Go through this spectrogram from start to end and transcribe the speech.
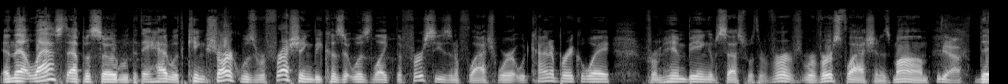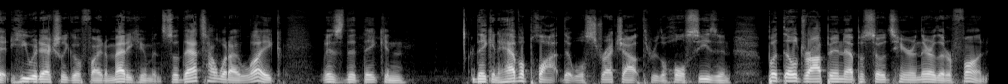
And that last episode that they had with King Shark was refreshing because it was like the first season of Flash where it would kind of break away from him being obsessed with reverse, reverse Flash and his mom. Yeah. That he would actually go fight a metahuman. So that's how what I like is that they can they can have a plot that will stretch out through the whole season, but they'll drop in episodes here and there that are fun.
